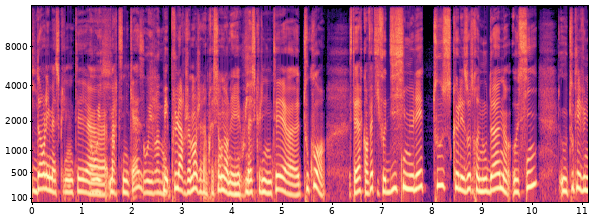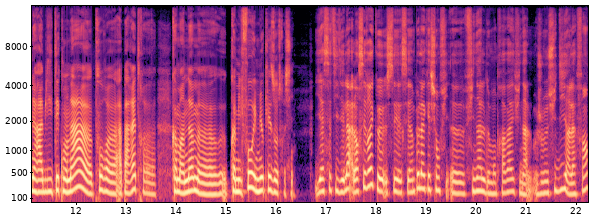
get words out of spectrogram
dans les masculinités euh, martiniquaises. Oui, vraiment. Mais plus largement, j'ai l'impression dans les masculinités euh, tout court. C'est-à-dire qu'en fait, il faut dissimuler tout ce que les autres nous donnent aussi, ou toutes les vulnérabilités qu'on a pour apparaître comme un homme comme il faut et mieux que les autres aussi il y a cette idée-là. Alors c'est vrai que c'est un peu la question euh, finale de mon travail final. Je me suis dit à la fin,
